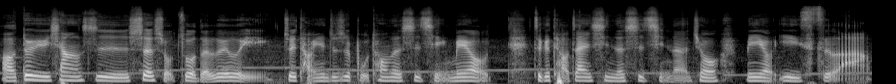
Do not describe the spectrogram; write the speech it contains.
呃，对于像是射手座的 Lily，最讨厌就是普通的事情，没有这个挑战性的事情呢，就没有意思啦。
